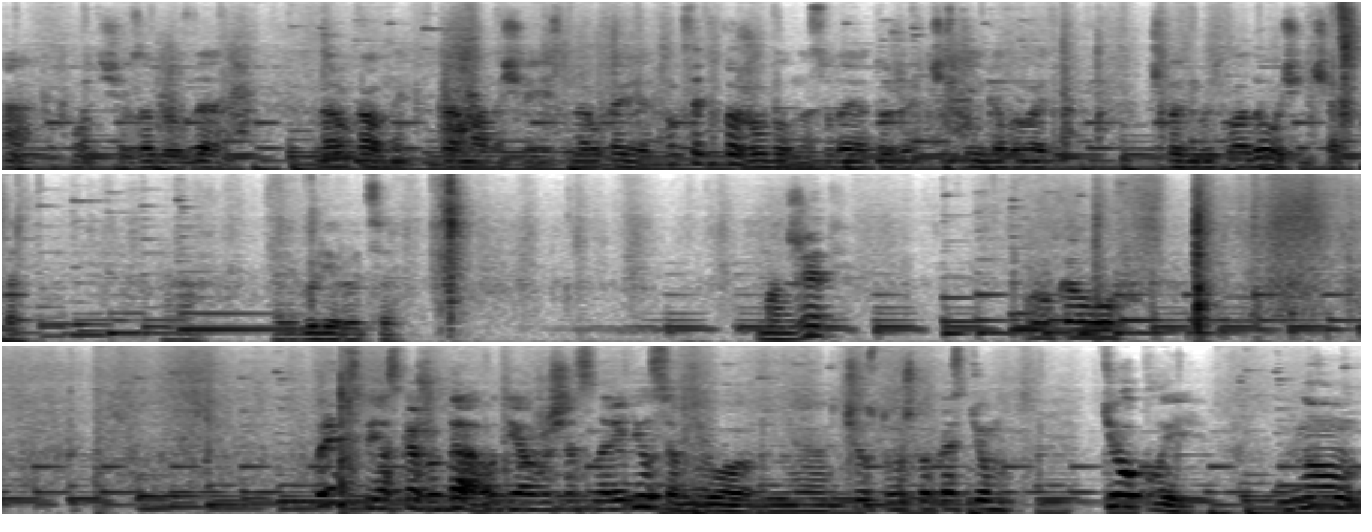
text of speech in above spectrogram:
А, вот еще забыл, да, на рукавный карман еще есть, на рукаве. Ну, кстати, тоже удобно, сюда я тоже частенько бывает что-нибудь кладу, очень часто регулируется манжет рукавов. В принципе, я скажу, да, вот я уже сейчас нарядился в него, э, чувствую, что костюм теплый, но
